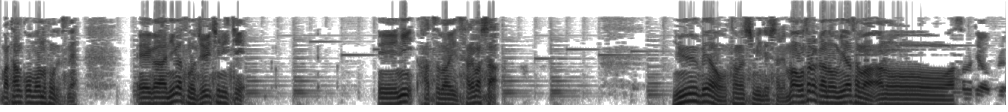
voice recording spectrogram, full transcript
まあ、単行本の方ですね。映画2月の11日、えー、に発売されました。ゆうべはお楽しみでしたね。まあ、おそらくあの、皆様、あのー、アストルティアをプレ、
